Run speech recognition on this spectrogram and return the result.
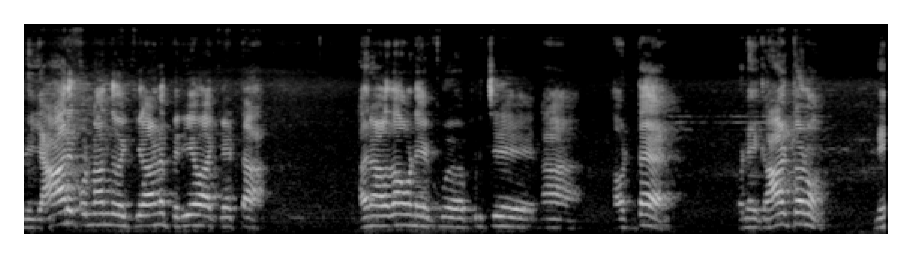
இது யாரு கொண்டாந்து வைக்கிறான்னு பெரியவா கேட்டா அதனால தான் உன்னை பிடிச்சி நான் அவர்கிட்ட உன்னை காட்டணும். நீ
